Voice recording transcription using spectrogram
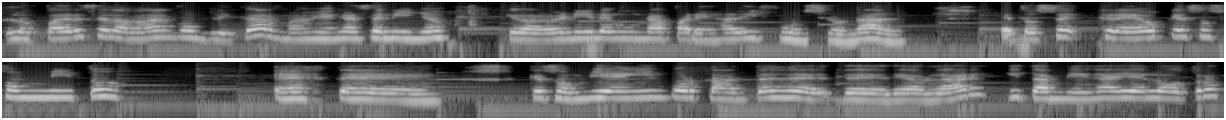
los padres se la van a complicar, más bien ese niño que va a venir en una pareja disfuncional. Entonces, creo que esos son mitos este, que son bien importantes de, de, hablar y también hay el otro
